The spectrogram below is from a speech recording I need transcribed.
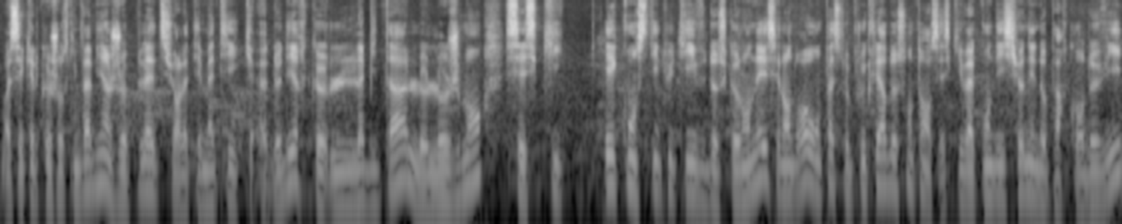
Moi, c'est quelque chose qui me va bien. Je plaide sur la thématique de dire que l'habitat, le logement, c'est ce qui est constitutif de ce que l'on est, c'est l'endroit où on passe le plus clair de son temps. C'est ce qui va conditionner nos parcours de vie.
